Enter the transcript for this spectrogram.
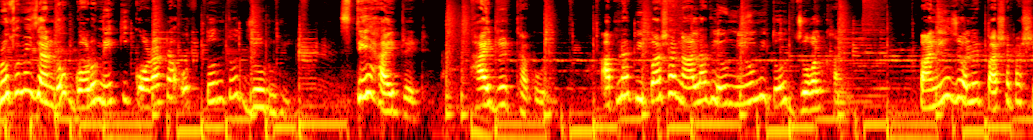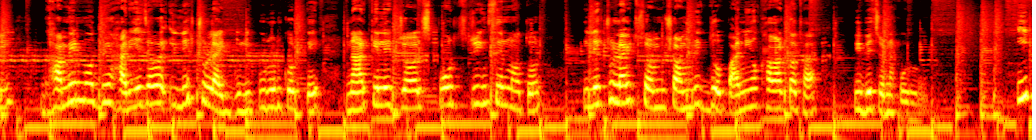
প্রথমেই জানব গরমে কি করাটা অত্যন্ত জরুরি। স্টে হাইড্রেট হাইড্রেট থাকুন। আপনার পিপাসা না লাগলেও নিয়মিত জল খান। পানীয় জলের পাশাপাশি ঘামের মধ্যে হারিয়ে যাওয়া ইলেকট্রোলাইটগুলি পূরণ করতে নারকেলের জল স্পোর্টস ড্রিঙ্কসের মতন ইলেকট্রোলাইট সম- সমৃদ্ধ পানীয় খাওয়ার কথা বিবেচনা করুন। ইট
